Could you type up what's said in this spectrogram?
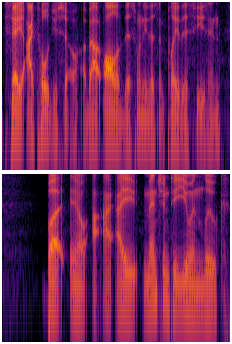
say "I told you so" about all of this when he doesn't play this season. But you know, I, I mentioned to you and Luke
